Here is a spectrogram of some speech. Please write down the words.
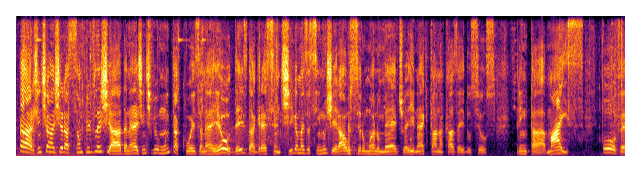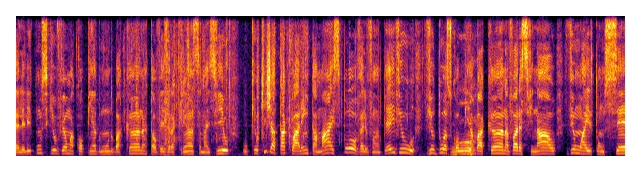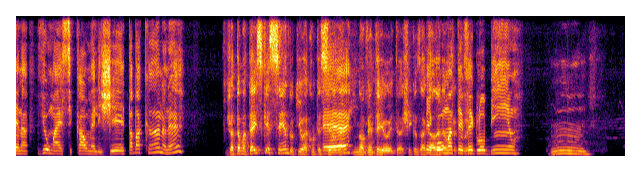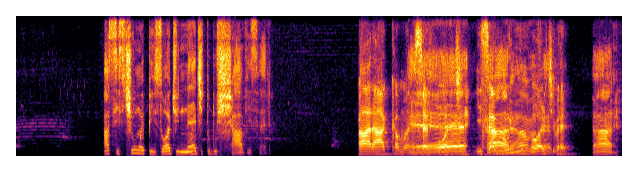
Cara, a gente é uma geração privilegiada, né? A gente viu muita coisa, né? Eu, desde a Grécia Antiga, mas assim, no geral, o ser humano médio aí, né? Que tá na casa aí dos seus 30 mais. Pô, velho, ele conseguiu ver uma copinha do mundo bacana, talvez era criança, mas viu. O que, o que já tá 40 a mais, pô, velho, Vamp, aí viu, viu duas copinhas Uh. bacanas, várias final, viu um Ayrton Senna, viu uma SK, uma LG, tá bacana, né? Já estamos até esquecendo o que aconteceu, É. né? Em 98. Eu achei que os Pegou uma TV coisa. Globinho, Hum, assistiu um episódio inédito do Chaves, velho. Caraca, mano, isso É, é forte. Isso é caramba, muito forte, velho. Cara,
